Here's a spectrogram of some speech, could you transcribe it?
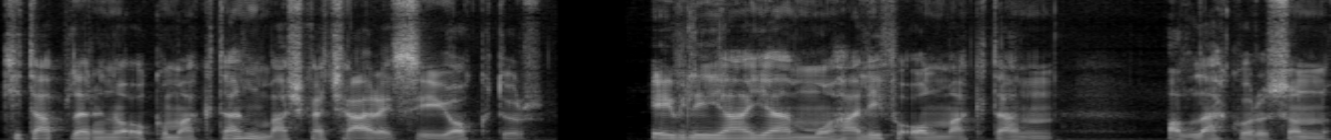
kitaplarını okumaktan başka çaresi yoktur. Evliyaya muhalif olmaktan, Allah korusun,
